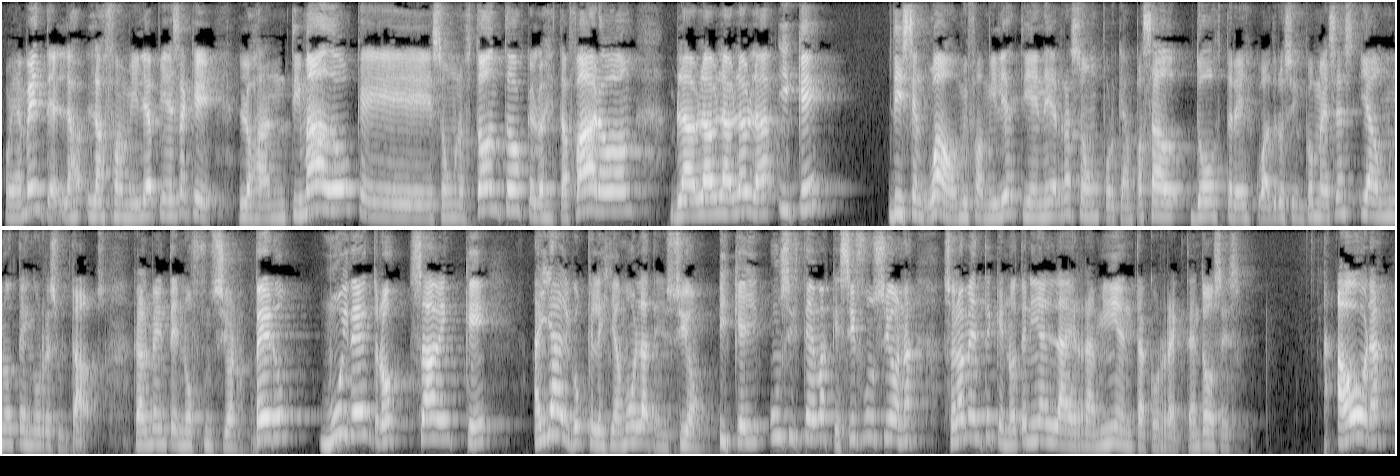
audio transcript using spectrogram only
Obviamente, la, familia piensa que los han timado, que son unos tontos, que los estafaron, bla, bla, bla, bla, bla, y que dicen, wow, mi familia tiene razón porque han pasado 2, 3, 4, 5 meses y aún no tengo resultados. Realmente no funciona. Pero muy dentro saben que hay algo que les llamó la atención y que hay un sistema que sí funciona, solamente que no tenían la herramienta correcta. Entonces, ahora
